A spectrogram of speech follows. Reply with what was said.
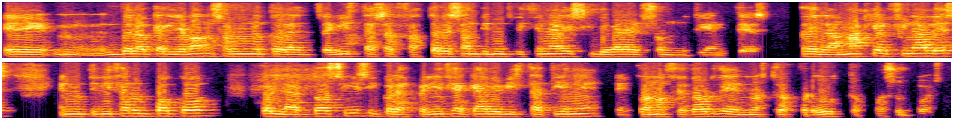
eh, de lo que llevamos hablando toda la entrevista, esos factores antinutricionales y llevar esos nutrientes. Entonces, la magia al final es en utilizar un poco con las dosis y con la experiencia que Ave Vista tiene, el conocedor de nuestros productos, por supuesto.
